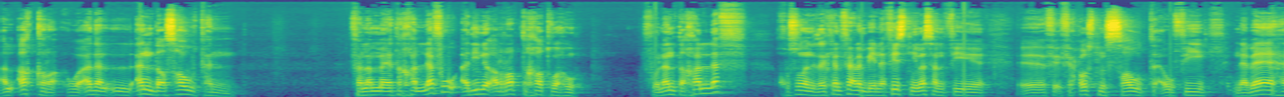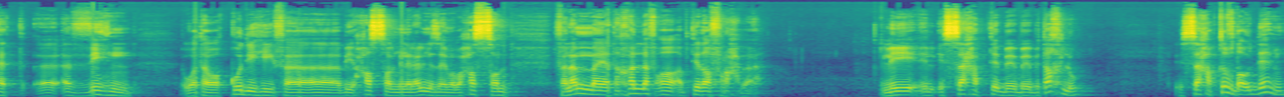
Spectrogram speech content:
الأقرأ وأنا الاندى صوتا. فلما يتخلفوا أديني قربت خطوة أهو. فلان تخلف خصوصا إذا كان فعلا بينافسني مثلا في في حسن الصوت أو في نباهة الذهن وتوقده فبيحصل من العلم زي ما بحصل فلما يتخلف آه أبتدي أفرح بقى. ليه؟ الساحة بتخلو. الساحة بتفضى قدامي.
